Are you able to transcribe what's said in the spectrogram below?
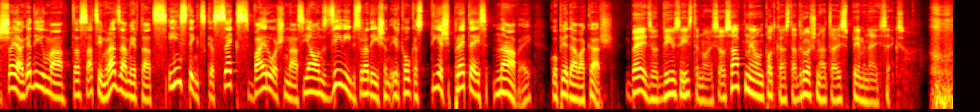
šajā gadījumā tas acīm redzami ir tāds instinkts, ka seks, vairošanās, jaunas dzīvības radīšana ir kaut kas tieši pretējs nāvei, ko piedāvā karš. Beidzot, divas īstenoja savu sapni, un podkāstā drošinātājs pieminēja seksu. Huh.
